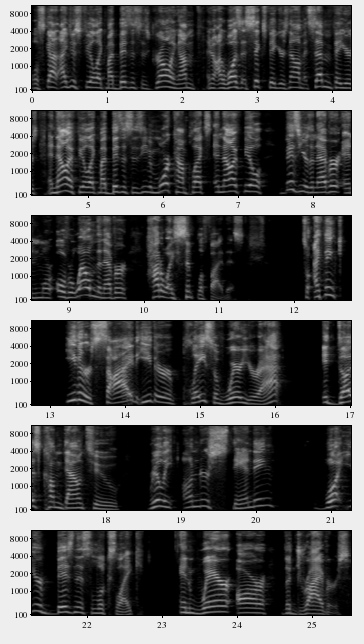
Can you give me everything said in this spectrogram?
well, Scott, I just feel like my business is growing. I'm, you know, I was at six figures. Now I'm at seven figures. And now I feel like my business is even more complex. And now I feel busier than ever and more overwhelmed than ever. How do I simplify this? So I think either side, either place of where you're at, it does come down to really understanding what your business looks like and where are the drivers?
